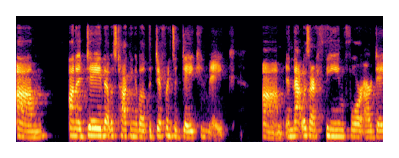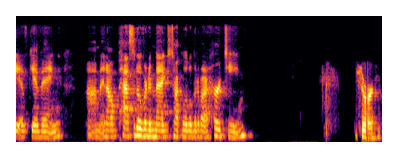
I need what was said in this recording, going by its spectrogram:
um, on a day that was talking about the difference a day can make. Um, and that was our theme for our day of giving. Um, and I'll pass it over to Meg to talk a little bit about her team. Sure.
